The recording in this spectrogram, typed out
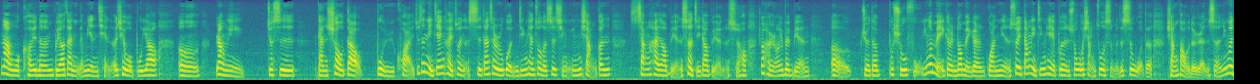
那我可能不要在你的面前，而且我不要嗯让你就是感受到不愉快。就是你今天可以做你的事，但是如果你今天做的事情影响跟伤害到别人，涉及到别人的时候，就很容易被别人。呃，觉得不舒服，因为每一个人都每个人观念，所以当你今天也不能说我想做什么，这是我的想法，我的人生，因为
